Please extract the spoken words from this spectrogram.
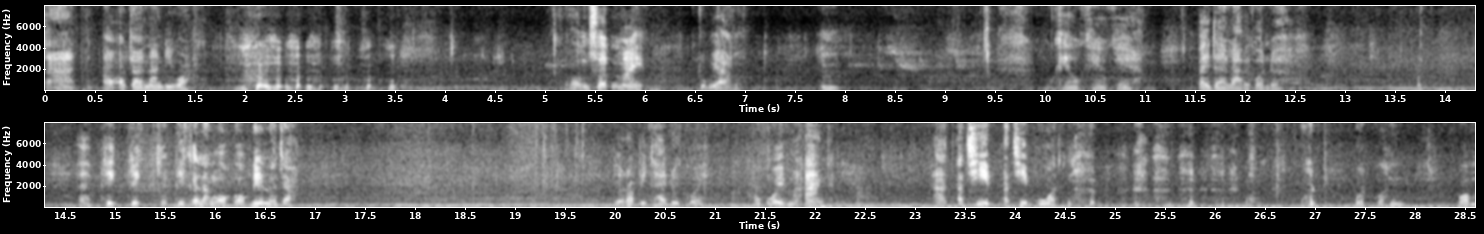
สะอาด เอาเอาเจ้านั้นดีกว่า ของสดใหม่ ทุกอย่าง อืมโอเค โอเค โอเค ไปดาราไปก่อนเด้อแต่พริกพริกพริกกำลังออกออกฤทธิ์แล้วจ้ะ เดี๋ยวเราพิทายโดยกล้วยเขาอวยมาอ่านกันอาอาชีพอาชีพอวด อวดอวดความ ความ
